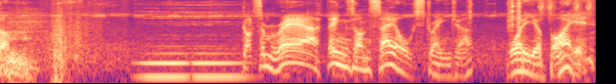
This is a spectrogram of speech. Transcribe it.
Welcome. Got some rare things on sale, stranger. What are you buying?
